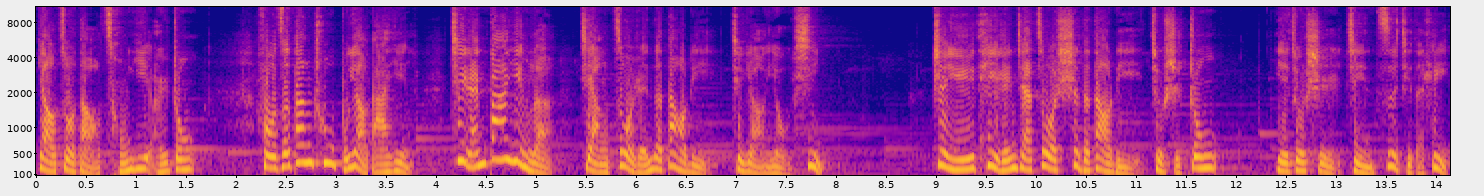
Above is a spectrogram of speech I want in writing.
要做到从一而终。否则当初不要答应。既然答应了，讲做人的道理就要有信。至于替人家做事的道理，就是忠。也就是尽自己的力，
